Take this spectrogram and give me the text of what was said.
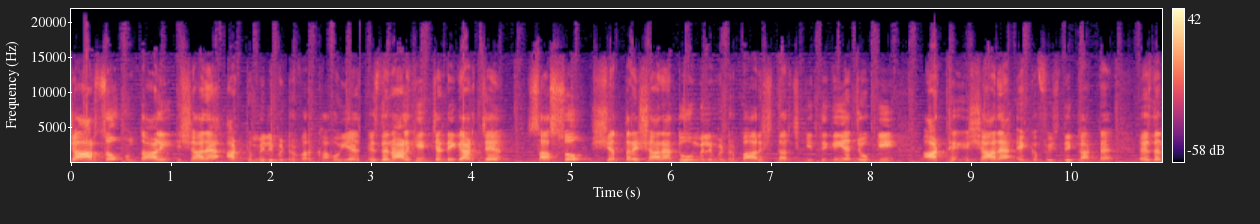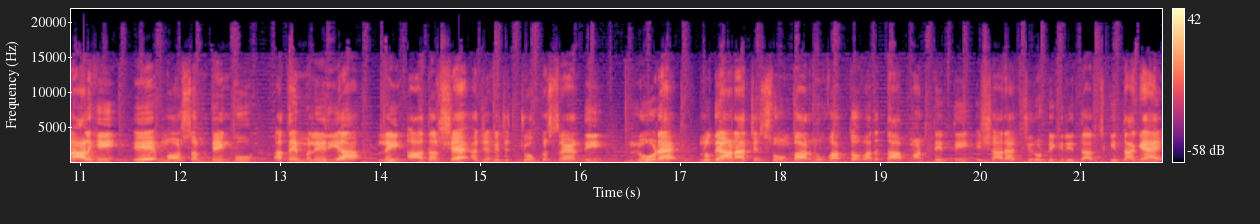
439.8 ਮਿਲੀਮੀਟਰ ਵਰਖਾ ਹੋਈ ਹੈ। ਇਸ ਦੇ ਨਾਲ ਹੀ ਚੰਡੀਗੜ੍ਹ 'ਚ 776.2 ਮਿਲੀਮੀਟਰ ਬਾਰਿਸ਼ ਦਰਜ ਕੀਤੀ ਗਈ ਹੈ, ਜੋ ਕਿ 8.1% ਦੀ ਘੱਟ ਹੈ। ਇਸ ਦੇ ਨਾਲ ਹੀ ਇਹ ਮੌਸਮ ਡੇਂਗੂ ਅਤੇ ਮਲੇਰੀਆ ਲਈ ਆਦਰਸ਼ ਹੈ। ਅਜਿਹੇ 'ਚ ਚੌਕਸ ਰਹਿਣ ਦੀ ਲੋੜ ਹੈ। ਲੁਧਿਆਣਾ 'ਚ ਸੋਮਵਾਰ ਨੂੰ ਵੱਧ ਤੋਂ ਵੱਧ ਤਾਪਮਾਨ 33.0 ਡਿਗਰੀ ਦਰਜ ਕੀਤਾ ਗਿਆ ਹੈ।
